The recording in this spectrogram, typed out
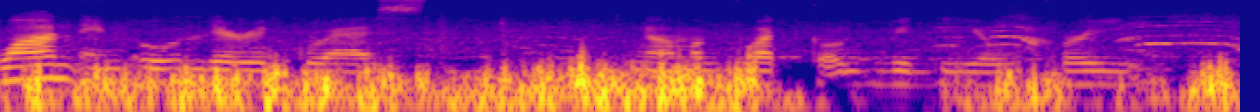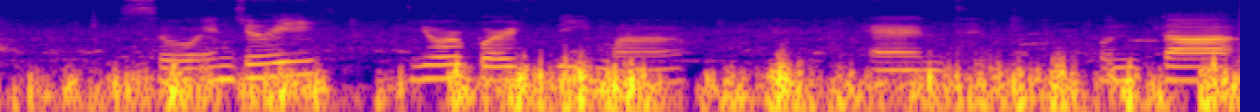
one and only request nga magbuhat ko video for you so enjoy your birthday ma. And unta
